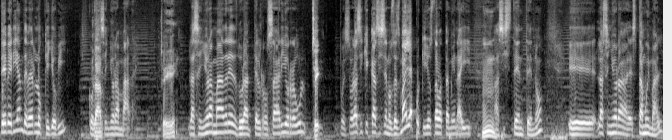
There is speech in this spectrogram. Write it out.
deberían de ver lo que yo vi con Claro. la señora madre. Sí, La señora madre durante el Rosario, Raúl, sí. pues ahora sí que casi se nos desmaya porque yo estaba también ahí Mm. asistente, ¿no? Eh, la señora está muy mal,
